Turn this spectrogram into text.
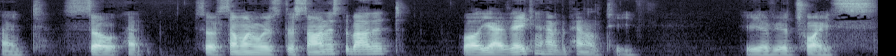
Right. So, uh, so if someone was dishonest about it, well, yeah, they can have the penalty You have your choice.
